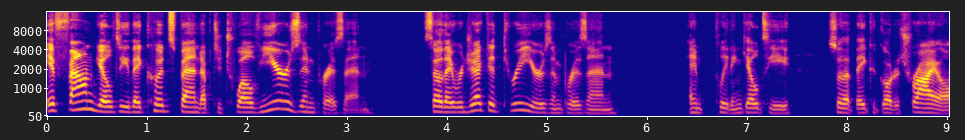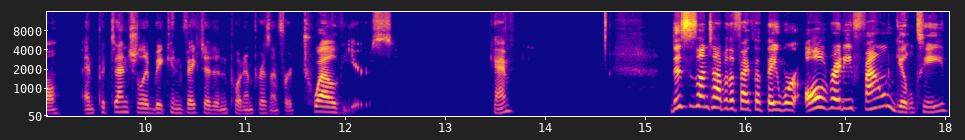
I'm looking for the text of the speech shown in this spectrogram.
If found guilty, they could spend up to 12 years in prison. So they rejected three years in prison and pleading guilty so that they could go to trial and potentially be convicted and put in prison for 12 years. Okay. This is on top of the fact that they were already found guilty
